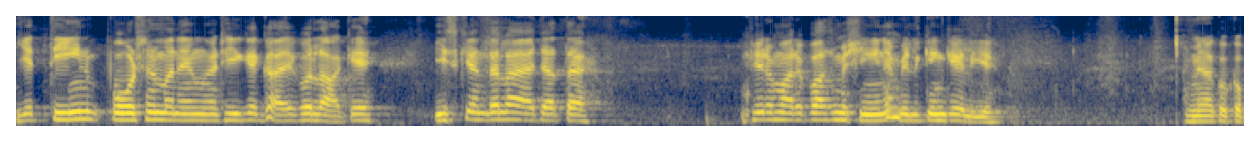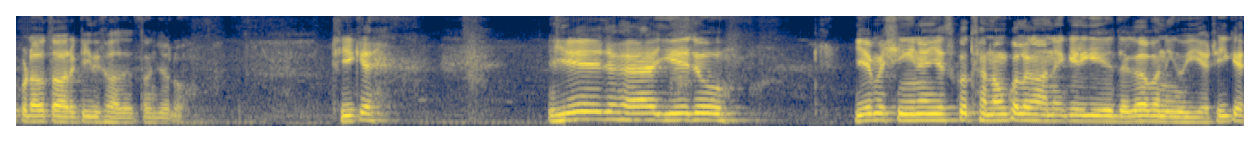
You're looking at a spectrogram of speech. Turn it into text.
یہ تین پورشن بنے ہوئے ہیں، ٹھیک ہے؟ گائے کو لا کے اس کے اندر لایا جاتا ہے۔ پھر ہمارے پاس مشین ہے ملکنگ کے لیے۔ میں آپ کو کپڑا اتار کے دکھا دیتا ہوں، چلو۔ ٹھیک ہے۔ یہ جو ہے، یہ جو، یہ مشین ہے اس کو تھنوں کو لگانے کے لیے یہ جگہ بنی ہوئی ہے، ٹھیک ہے۔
